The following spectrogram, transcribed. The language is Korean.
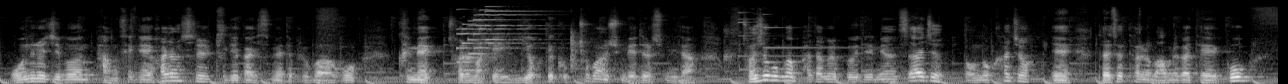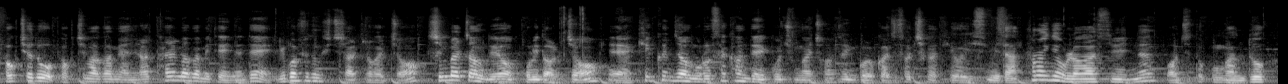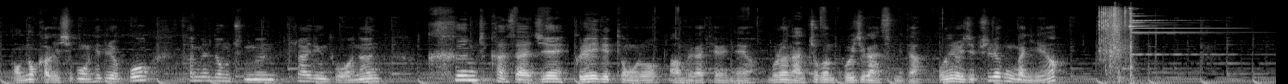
오늘의 집은 방 3개, 화장실 2개가 있음에도 불구하고 금액 저렴하게 2억대 극초반을 준비해드렸습니다. 전실 공간 바닥을 보여드리면 사이즈 넉넉하죠. 예, 달색 타일로 마무리가 되어 있고 벽체도 벽지 마감이 아니라 타일 마감이 되어 있는데 일괄 수동 스위치 잘 들어가 있죠. 신발장도요 볼이 넓죠. 예, 키 큰 장으로 세칸되어 있고 중간에 전선골까지 설치가 되어 있습니다. 편하게 올라갈 수 있는 먼지톱 공간도 넉넉하게 시공을 해드렸고 삼면동 주문 슬라이딩 도어는 큼직한 사이즈의 그레이 계통으로 마무리가 되어 있네요. 물론 안쪽은 보이지가 않습니다. 오늘의 집 실내 공간이에요.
